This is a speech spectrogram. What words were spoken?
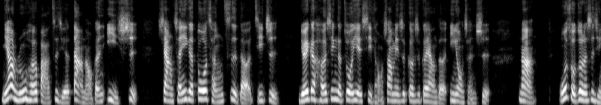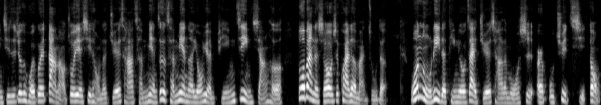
你要如何把自己的大脑跟意识想成一个多层次的机制。有一个核心的作业系统，上面是各式各样的应用程式。那我所做的事情，其实就是回归大脑作业系统的觉察层面。这个层面呢，永远平静祥和，多半的时候是快乐满足的。我努力的停留在觉察的模式，而不去启动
